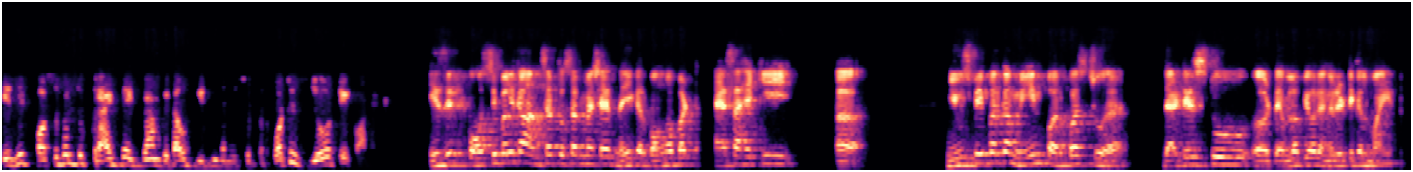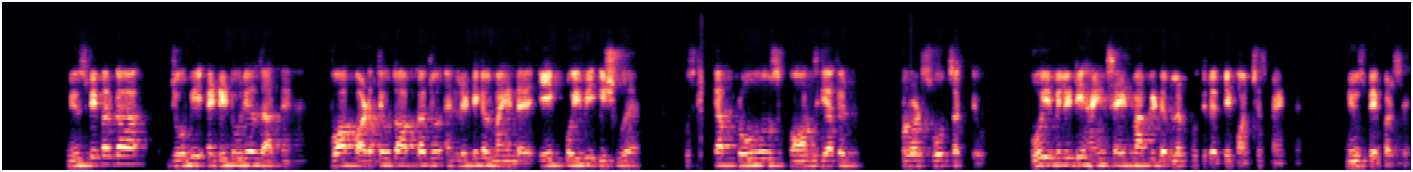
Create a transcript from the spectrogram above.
Is it possible to crack the exam without reading the newspaper? What is your take on it? Is it possible का आंसर तो सर मैं शायद नहीं कर पाऊँगा बट ऐसा है कि न्यूज़पेपर uh, का मेन पर्पस जो है that is to develop your analytical mind newspaper का जो भी एडिटोरियल्स आते हैं वो आप पढ़ते हो तो आपका जो एनालिटिकल माइंड है एक कोई भी इशू है उसके आप प्रोस कॉन्स या फिर फॉरवर्ड सोच सकते हो। वो एबिलिटी हाइंड साइड में आपकी डेवलप होती रहती है कॉन्शियस माइंड में न्यूज़पेपर से।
